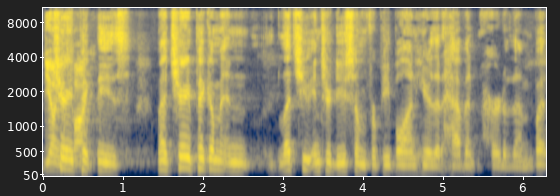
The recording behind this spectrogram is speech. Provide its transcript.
Yo, cherry pick these. I'm gonna cherry pick them and let you introduce them for people on here that haven't heard of them. But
